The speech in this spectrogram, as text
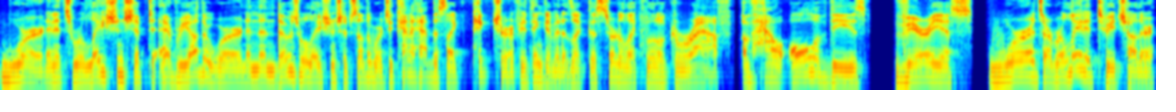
word and its relationship to every other word, and then those relationships, other words, you kind of have this like picture, if you think of it as like this sort of like little graph of how all of these various words are related to each other.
